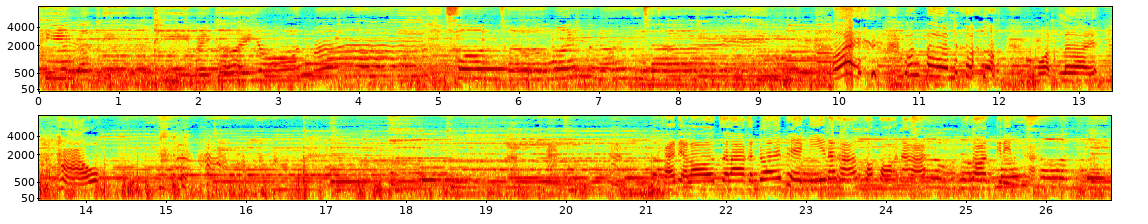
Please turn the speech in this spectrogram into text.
เพียงอดีตที่ไม่เคยย้อนมาซ่อนเธอไว้ในใจเฮ้ยเพิ่งตื่น หมดเลย หาว ค่ะเดี๋ยวเราจะลากันด้วยเพลงนี้นะคะเพราะๆนะคะ ซ่อนกลิ่นค่ะ ซ่อนกลิ่น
